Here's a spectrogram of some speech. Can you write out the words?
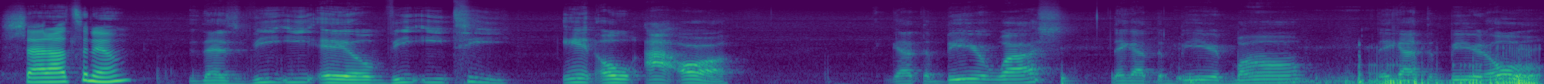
Shout out to them. That's V E L V E T N O I R. Got the beard wash. They got the beard balm. They got the beard oil.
